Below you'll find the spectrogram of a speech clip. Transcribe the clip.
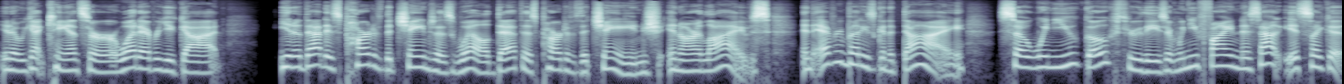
you know, we got cancer or whatever you got, you know, that is part of the change as well. Death is part of the change in our lives, and everybody's going to die. So when you go through these or when you find this out, it's like a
